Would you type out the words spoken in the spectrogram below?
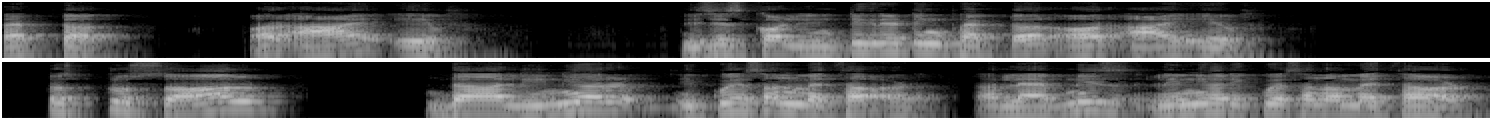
factor or IF. This is called integrating factor or IF. So to solve the linear equation method or Leibnitz linear equation of method,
